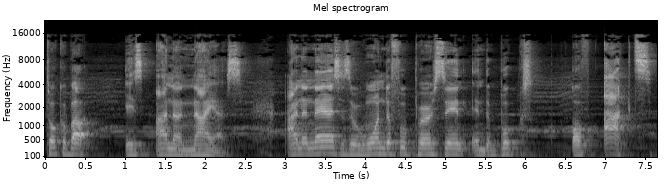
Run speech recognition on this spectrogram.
talk about is Ananias. Ananias is a wonderful person in the books of Acts.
